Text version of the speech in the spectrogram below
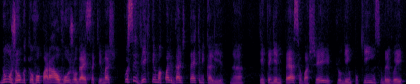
não é um jogo que eu vou parar, eu vou jogar isso aqui, mas você vê que tem uma qualidade técnica ali, né? Quem tem Game Pass, eu baixei, joguei um pouquinho, sobrevoei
